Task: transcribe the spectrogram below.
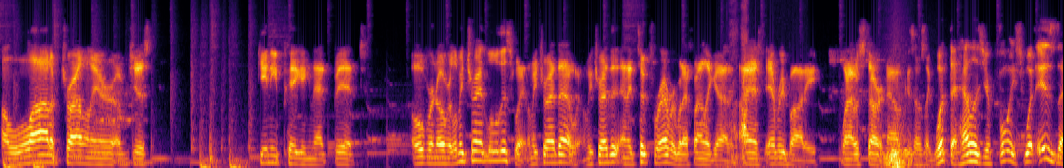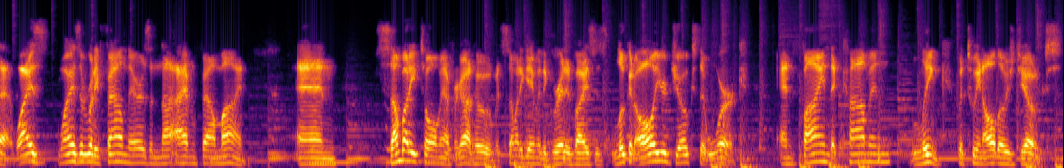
a lot of trial and error of just guinea pigging that bit over and over. Let me try it a little this way. Let me try it that way. Let me try that. And it took forever, but I finally got it. I asked everybody when I was starting out because I was like, "What the hell is your voice? What is that? Why is why has everybody found theirs and not I haven't found mine?" And somebody told me, I forgot who, but somebody gave me the great advice: is look at all your jokes that work and find the common link between all those jokes,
